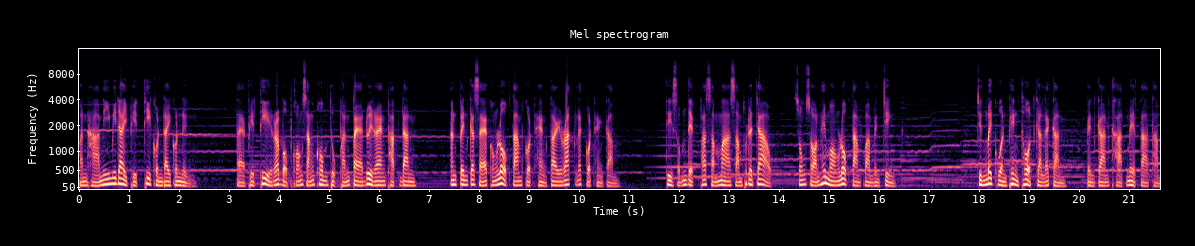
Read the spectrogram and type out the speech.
ปัญหานี้ไม่ได้ผิดที่คนใดคนหนึ่ง แต่ผิดที่ระบบของสังคมถูกผันแปรด้วยแรงผลักดัน อันเป็นกระแสของโลกตามกฎแห่งไตรรักษ์และกฎแห่งกรรม ที่สมเด็จพระสัมมาสัมพุทธเจ้า ทรงสอนให้มองโลกตามความเป็นจริง จึงไม่ควรเพ่งโทษกันและกัน เป็นการขาดเมตตาธรรม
